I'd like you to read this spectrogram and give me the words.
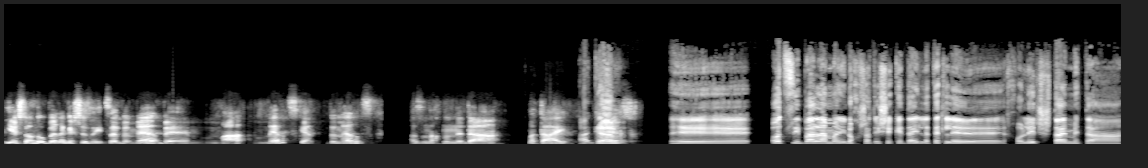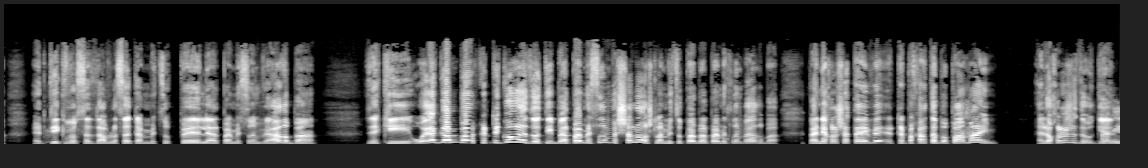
יש לנו ברגע שזה יצא במר, במה? מרץ? כן, במרץ, אז אנחנו נדע מתי. אגב, עוד סיבה למה אני לא חשבתי שכדאי לתת לחולית 2 את, ה... את גיק ורס הזהב את המצופה ל-2024 זה כי הוא היה גם בקטגוריה הזאת ב-2023 למצופה ב-2024 ואני חושב שאתה אתה בחרת בו פעמיים. אני לא חושב שזה הוגן. אני,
